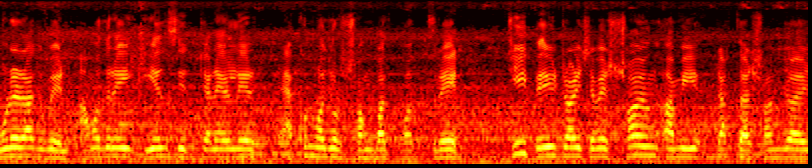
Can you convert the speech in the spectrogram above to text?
মনে রাখবেন, আমাদের এই ইএনসি চ্যানেলের এখন নজর সংবাদপত্রের চিফ এডিটর হিসেবে স্বয়ং আমি ডাক্তার সঞ্জয়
